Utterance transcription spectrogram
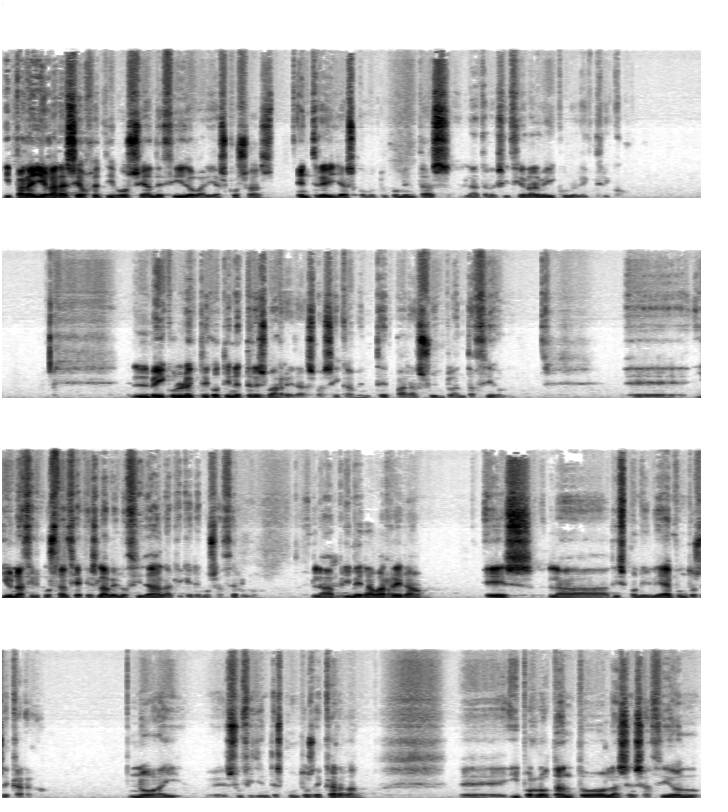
Y para llegar a ese objetivo se han decidido varias cosas, entre ellas, como tú comentas, la transición al vehículo eléctrico. El vehículo eléctrico tiene tres barreras, básicamente, para su implantación. Eh, y una circunstancia que es la velocidad a la que queremos hacerlo. La primera barrera es la disponibilidad de puntos de carga. No hay eh, suficientes puntos de carga eh, y por lo tanto la sensación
